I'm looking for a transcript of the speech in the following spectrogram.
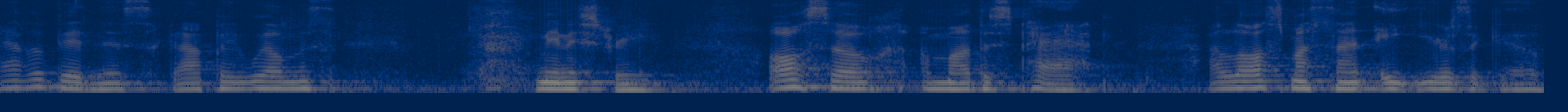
I have a business, Agape Wellness Ministry. Also, a mother's path. I lost my son eight years ago,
